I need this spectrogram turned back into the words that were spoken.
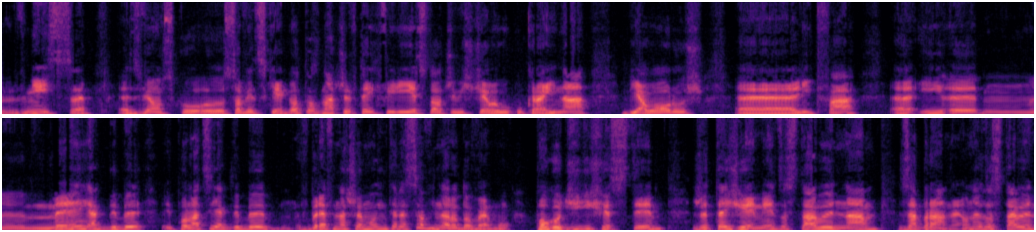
w miejsce Związku Sowieckiego. To znaczy w tej chwili jest to oczywiście Ukraina, Białoruś, e, Litwa. E, I e, mm, my, jak gdyby, Polacy, jak gdyby wbrew naszemu interesowi narodowemu, pogodzili się z tym, że te ziemie zostały nam zabrane. One zostały e,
